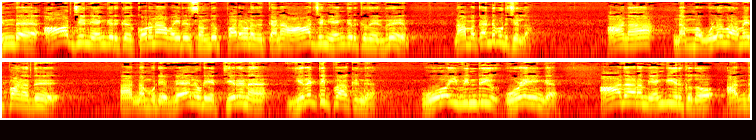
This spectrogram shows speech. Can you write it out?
இந்த ஆர்ஜின் எங்க இருக்குது கொரோனா வைரஸ் வந்து பரவுனதுக்கான ஆர்ஜின் எங்க இருக்குது என்று நாம கண்டுபிடிச்சிடலாம். ஆனா நம்ம உளவு அமைப்பானது நம்முடைய வேலையுடைய திறனை இரட்டிப்பாக்குங்க. ஓய்வின்றி உழையுங்க. ஆதாரம் எங்க இருக்குதோ அந்த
